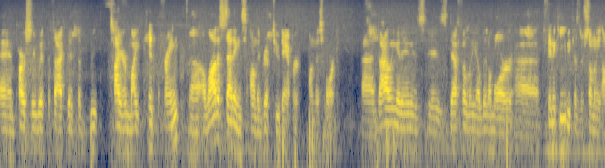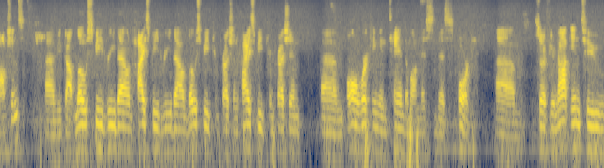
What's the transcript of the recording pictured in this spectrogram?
and partially with the fact that the tire might hit the frame. Uh, a lot of settings on the Grip 2 damper on this fork. Uh, dialing it in is, is definitely a little more uh, finicky because there's so many options. Um, you've got low speed rebound, high speed rebound, low speed compression, high speed compression, um, all working in tandem on this this fork. Um, so if you're not into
